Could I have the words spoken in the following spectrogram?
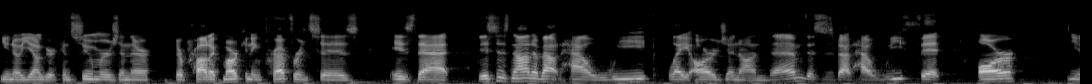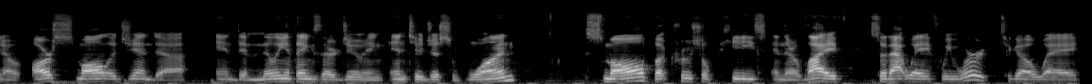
you know, younger consumers and their their product marketing preferences. Is that this is not about how we lay agenda on them. This is about how we fit our you know our small agenda and the million things they're doing into just one small but crucial piece in their life so that way if we were to go away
